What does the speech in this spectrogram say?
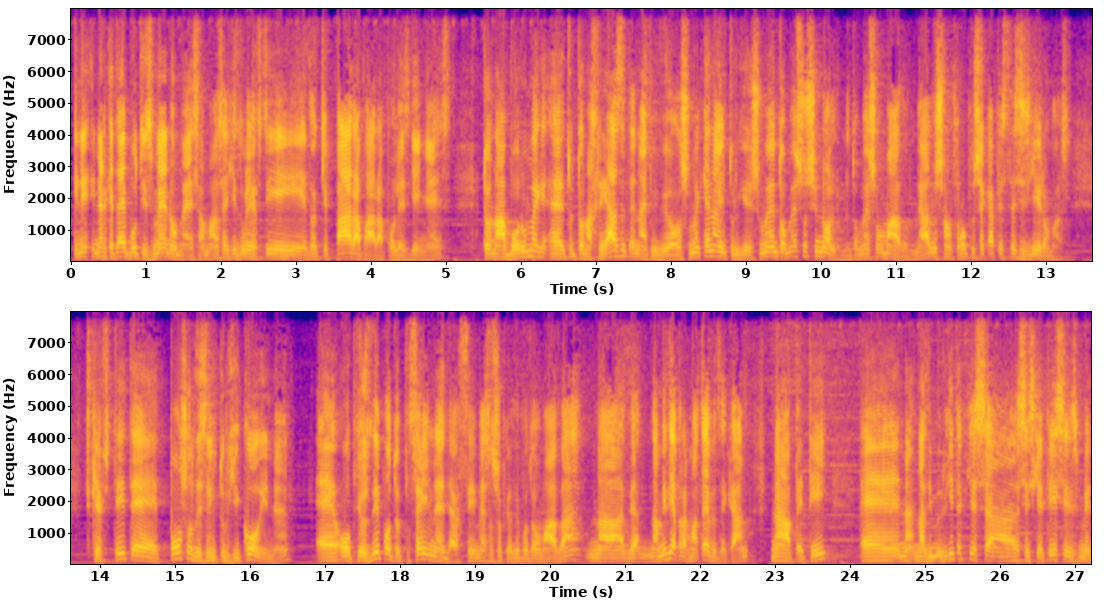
είναι, είναι αρκετά εμποτισμένο μέσα μας, έχει δουλευτεί εδώ και πάρα πάρα πολλές γενιές το να, μπορούμε, ε, το, το, να χρειάζεται να επιβιώσουμε και να λειτουργήσουμε το μέσο συνόλων, το μέσο ομάδων, με άλλους ανθρώπους σε κάποιες θέσεις γύρω μας. Σκεφτείτε πόσο δυσλειτουργικό είναι ε, ο οποιοδήποτε που θέλει να ενταχθεί μέσα σε οποιοδήποτε ομάδα να, να μην διαπραγματεύεται καν, να απαιτεί ε, να, να δημιουργεί τέτοιες συσχετήσει με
